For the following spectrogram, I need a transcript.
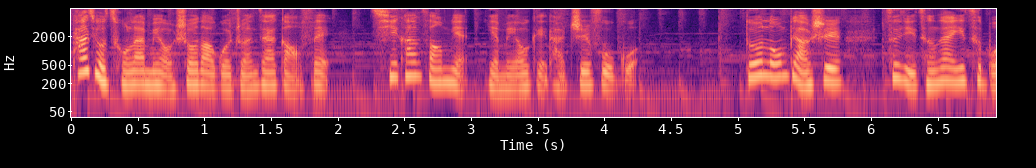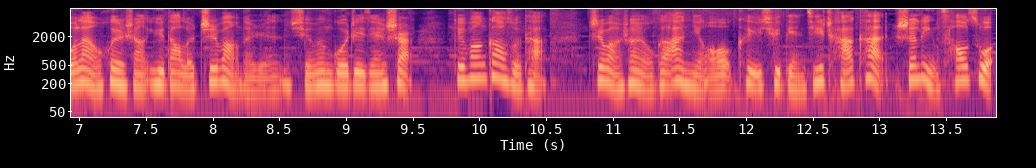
他就从来没有收到过转载稿费，期刊方面也没有给他支付过。杜文龙表示，自己曾在一次博览会上遇到了知网的人，询问过这件事儿，对方告诉他，知网上有个按钮可以去点击查看、申领操作，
